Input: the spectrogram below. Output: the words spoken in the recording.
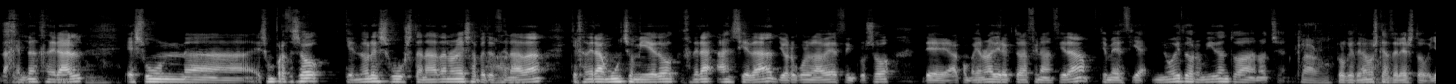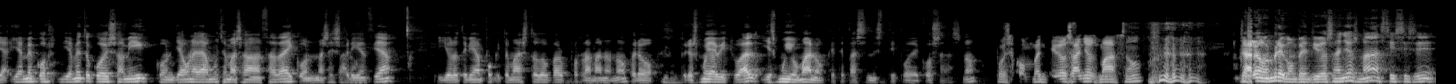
La gente en general es un, es un proceso que no les gusta nada, no les apetece nada, que genera mucho miedo, que genera ansiedad. Yo recuerdo una vez incluso de acompañar a una directora financiera que me decía, no he dormido en toda la noche. Claro. Porque tenemos que hacer esto. Ya, ya, me, ya me tocó eso a mí con ya una edad mucho más avanzada y con más experiencia. Y yo lo tenía un poquito más todo por, por la mano, ¿no? Pero, pero es muy habitual y es muy humano que te pasen este tipo de cosas, ¿no? Pues con 22 años más, ¿no? Claro, hombre, con 22 años más, sí, sí, sí.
